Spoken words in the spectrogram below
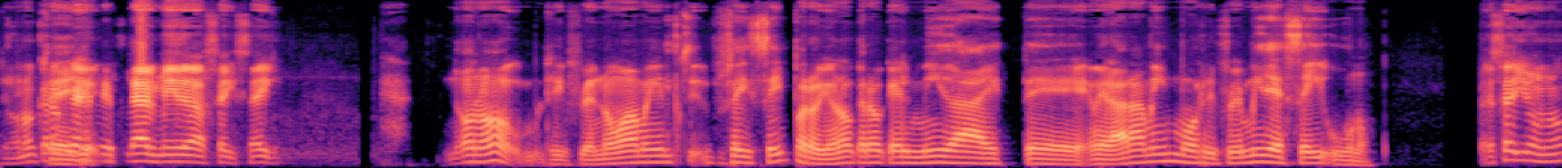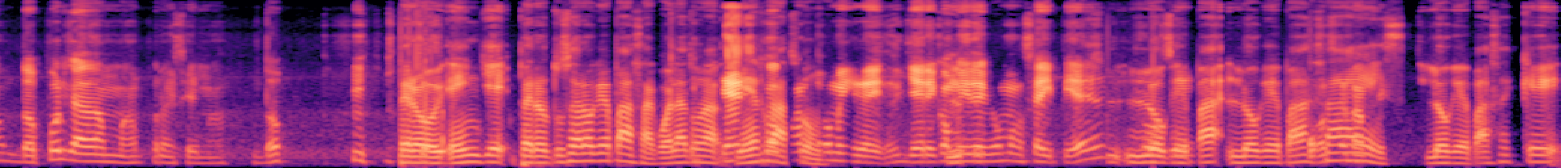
Yo no creo que Ric Flair mida 6'6. No, no, Rifle no va a medir 6'6, pero yo no creo que él mida, este, mira, ahora mismo Rifle mide 6'1. Ese hay uno, dos pulgadas más por encima. Dos. Pero, en, pero tú sabes lo que pasa, acuérdate una, tienes razón. Jericho mide como seis pies. Lo que, lo que pasa es, lo que pasa es que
